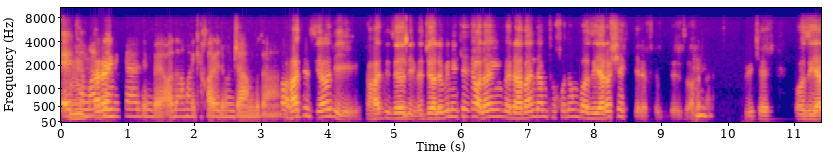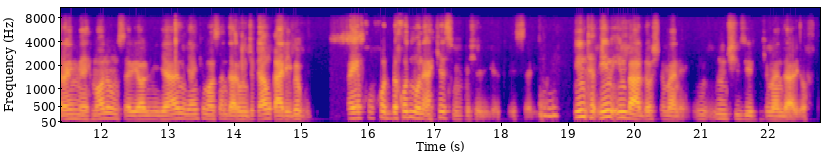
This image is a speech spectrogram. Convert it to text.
اعتماد نمی کردیم به آدم هایی که خارج اون جمع بودن. تا حد زیادی تا حد زیادی. و جالب اینه که حالا این به روندم تو خود اون بازیگرا شکل گرفته بوده ظاهرا. که بازیگرای مهمان اون سریال میگن میگن که ما اصلا در اون جمع غریبه بود و این خود به خود منعکس میشه دیگه توی سریال. این این این برداشت منه. این چیزی که من دریافتم.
